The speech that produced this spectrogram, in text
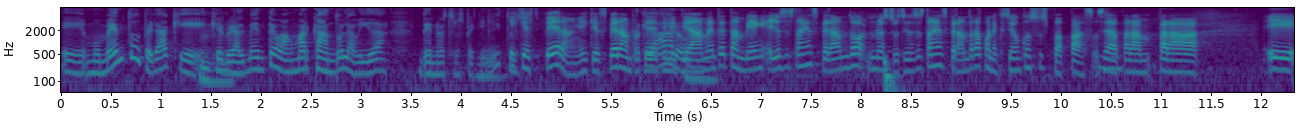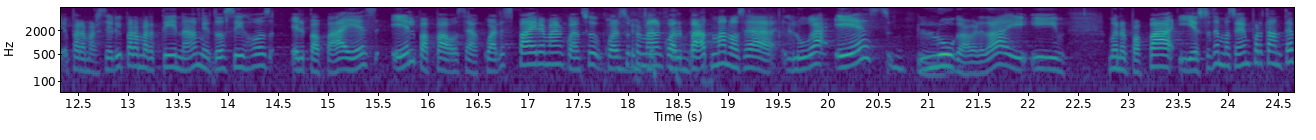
eh, momentos, ¿verdad? Que, que realmente van marcando la vida de nuestros pequeñitos. Y que esperan, y que esperan, porque definitivamente también ellos están esperando, nuestros hijos están esperando la conexión con sus papás. O sea, para, para, eh, para Marcelo y para Martina, mis dos hijos, el papá es el papá. O sea, ¿cuál Spider-Man? ¿Cuál, ¿Cuál, Superman? ¿Cuál Batman? O sea, Luga es Luga, ¿verdad? Y, y bueno, el papá, y esto es demasiado importante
